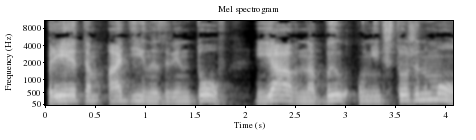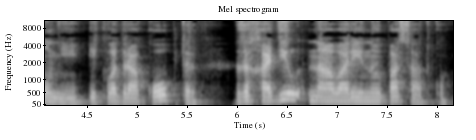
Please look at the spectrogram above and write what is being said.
При этом один из винтов явно был уничтожен молнией, и квадрокоптер заходил на аварийную посадку.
